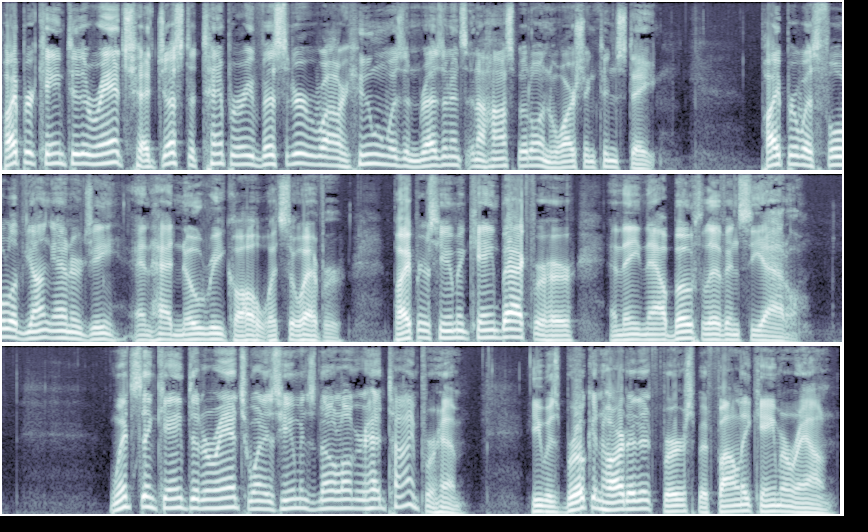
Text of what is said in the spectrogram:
Piper came to the ranch as just a temporary visitor while her human was in residence in a hospital in Washington state. Piper was full of young energy and had no recall whatsoever. Piper's human came back for her, and they now both live in Seattle. Winston came to the ranch when his humans no longer had time for him. He was broken hearted at first, but finally came around.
